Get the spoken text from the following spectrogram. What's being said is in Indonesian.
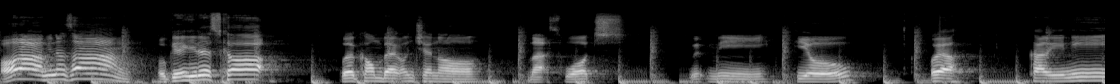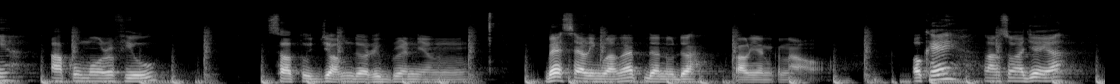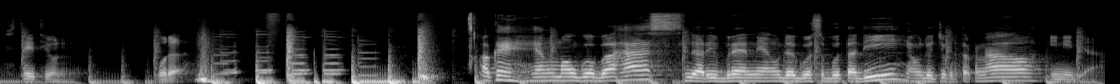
Hola minasan! Oke desu ka? Welcome back on channel Let's Watch with me, Theo. Oh ya, kali ini aku mau review satu jam dari brand yang best selling banget dan udah kalian kenal. Oke, langsung aja ya. Stay tune. Udah. Oke, yang mau gue bahas dari brand yang udah gue sebut tadi, yang udah cukup terkenal, ini dia.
